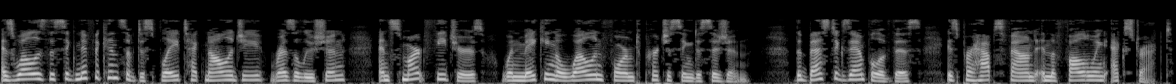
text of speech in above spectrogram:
as well as the significance of display technology, resolution, and smart features when making a well-informed purchasing decision. The best example of this is perhaps found in the following extract.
